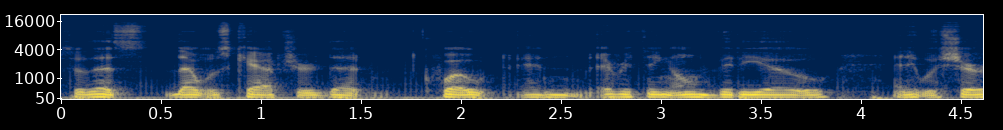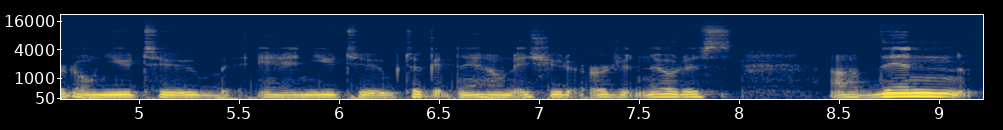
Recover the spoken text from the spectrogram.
So that's that was captured that quote and everything on video, and it was shared on YouTube, and YouTube took it down, issued urgent notice. Uh, then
